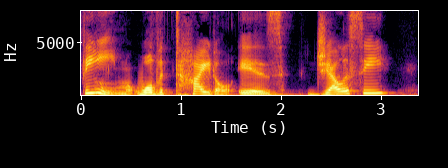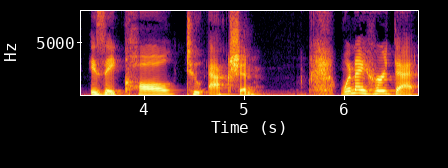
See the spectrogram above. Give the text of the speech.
theme, well, the title is Jealousy is a Call to Action. When I heard that,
